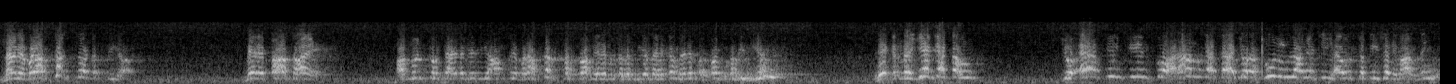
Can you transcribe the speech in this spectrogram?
میں نے بڑا سخت نوٹس دیا۔ میرے پاس آئے اور مجھ کو کہنے لگے آپ نے بڑا سخت فتوا میرے مطلب دیا، میں نے کہا میں نے فتوا کبھی دیا نہیں۔ لیکن میں یہ کہتا ہوں، جو ایسی چیز کو حرام کہتا ہے جو رسول اللہ نے کی ہے، اس کے پیچھے نماز نہیں ہے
